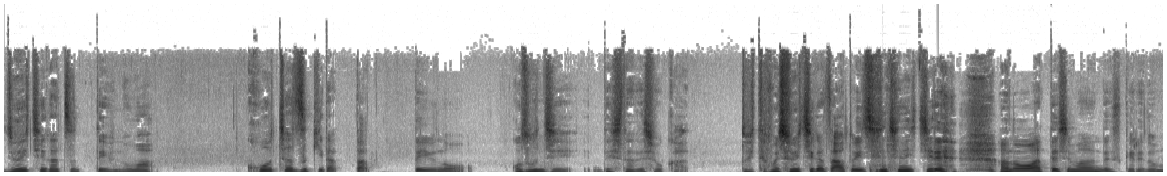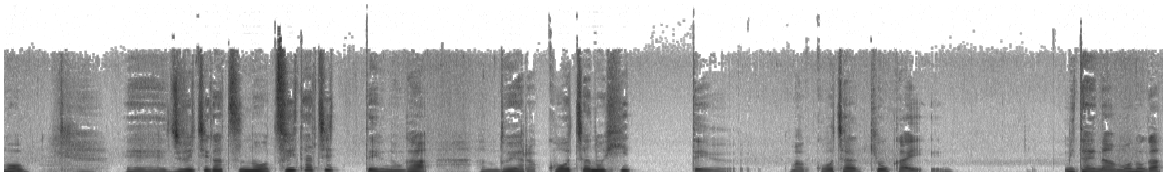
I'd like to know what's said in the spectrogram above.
11月っていうのは、紅茶好きだったっていうのをご存知でしたでしょうか？と言っても11月あと1日で あの終わってしまうんですけれども、えー、11月の1日っていうのがあのどうやら紅茶の日っていう、まあ、紅茶協会みたいなものが、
